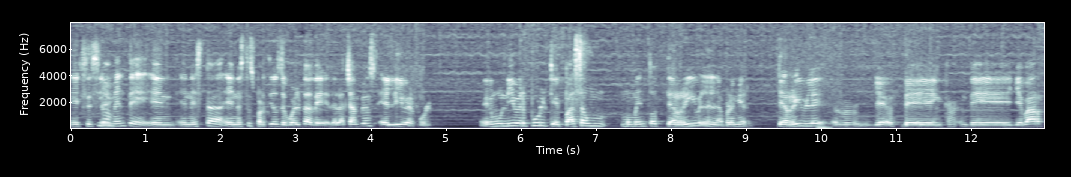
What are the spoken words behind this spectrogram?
excesivamente sí. en, en, esta, en estos partidos de vuelta de, de, la Champions, el Liverpool. Un Liverpool que pasa un momento terrible en la Premier, terrible de, de llevar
